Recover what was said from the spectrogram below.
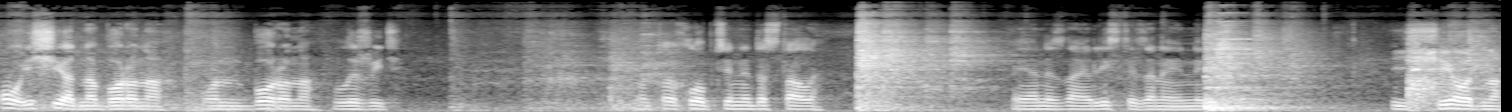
О, і ще одна борона. Вон борона лежить. Ото хлопці не достали. Я не знаю, лізти за нею, не лізти. І ще одна.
